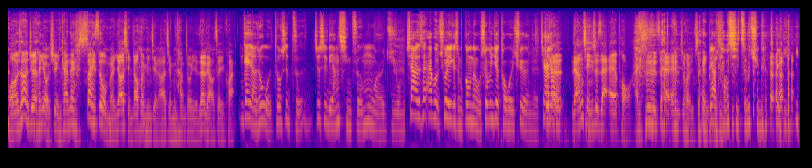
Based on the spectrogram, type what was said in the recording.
哦、我突然觉得很有趣，你看那个上一次我们邀请到慧敏姐来到节目当中，也在聊这一块。应该讲说，我都是择就是良禽择木而居。我们现在是 Apple 出了一个什么功能，我说不定就投回去了呢。就看良禽是在 Apple 还是在 Android 这里？不要。挑起族群的对立，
